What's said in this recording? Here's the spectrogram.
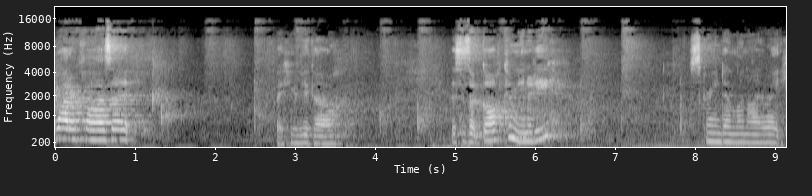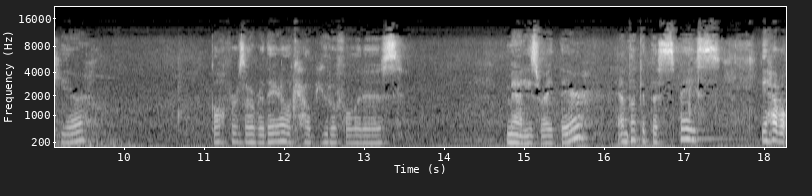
water closet. But here you go. This is a golf community. Screened in lanai right here. Golfers over there, look how beautiful it is. Maddie's right there. And look at the space. You have a,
